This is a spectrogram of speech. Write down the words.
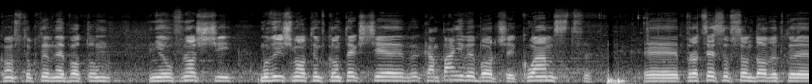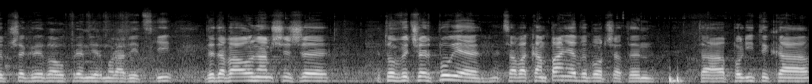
konstruktywne wotum nieufności. Mówiliśmy o tym w kontekście kampanii wyborczej, kłamstw, e, procesów sądowych, które przegrywał premier Morawiecki. Wydawało nam się, że to wyczerpuje cała kampania wyborcza, ten, ta polityka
